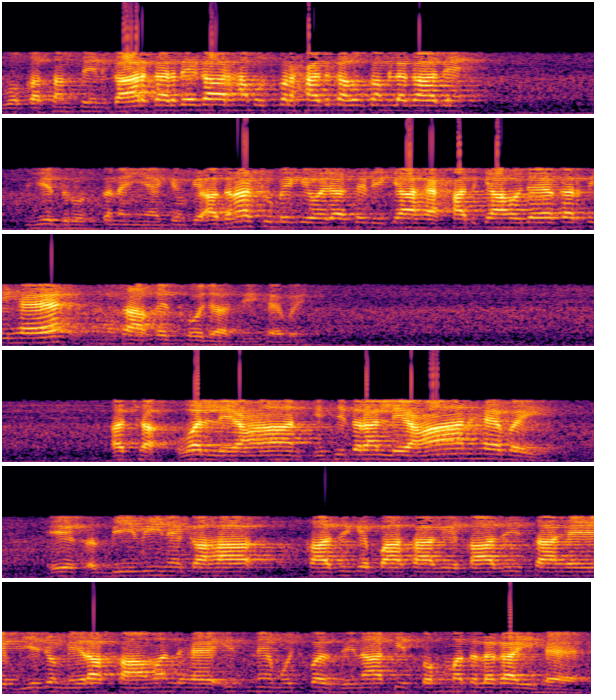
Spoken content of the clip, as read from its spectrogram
وہ قسم سے انکار کر دے گا اور ہم اس پر حد کا حکم لگا دیں۔ یہ درست نہیں ہے، کیونکہ ادنا شبے کی وجہ سے بھی کیا ہے، حد کیا ہو جایا کرتی ہے؟ ثابت ہو جاتی ہے بھائی۔ اچھا وہ لیان اسی طرح لیان ہے بھائی۔ ایک بیوی نے کہا، قاضی کے پاس آگے قاضی صاحب، یہ جو میرا خامند ہے، اس نے مجھ پر زنا کی تہمت لگائی ہے۔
